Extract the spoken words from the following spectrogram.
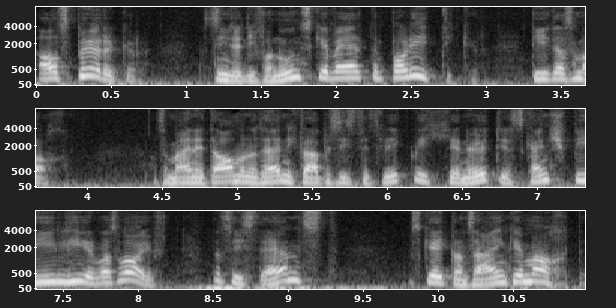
als Bürger. Das sind ja die von uns gewählten Politiker, die das machen. Also meine Damen und Herren, ich glaube, es ist jetzt wirklich nötig, es ist kein Spiel hier, was läuft. Das ist ernst. Es geht ans Eingemachte.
